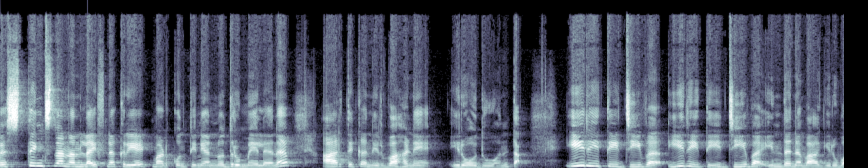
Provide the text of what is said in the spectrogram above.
ಬೆಸ್ಟ್ ಥಿಂಗ್ಸ್ನ ನನ್ನ ಲೈಫ್ನ ಕ್ರಿಯೇಟ್ ಮಾಡ್ಕೊತೀನಿ ಅನ್ನೋದ್ರ ಮೇಲೇ ಆರ್ಥಿಕ ನಿರ್ವಹಣೆ ಇರೋದು ಅಂತ. ಈ ರೀತಿ ಜೀವ, ಈ ರೀತಿ ಜೀವ ಇಂಧನವಾಗಿರುವ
